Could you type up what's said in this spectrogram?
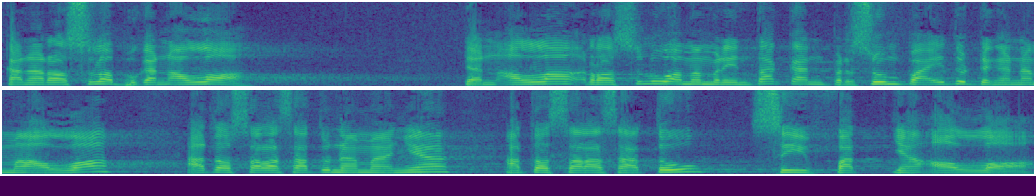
Karena Rasulullah bukan Allah. Dan Allah Rasulullah memerintahkan bersumpah itu dengan nama Allah atau salah satu namanya atau salah satu sifatnya Allah.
